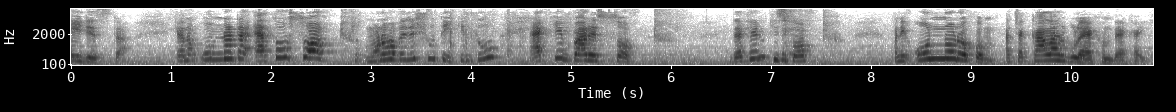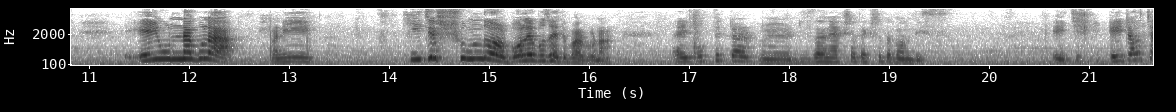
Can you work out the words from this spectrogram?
এই ড্রেসটা। কেন, উন্নাটা এত সফট মনে হবে যে সুতি, কিন্তু একেবারে সফট দেখেন কি সফট মানে অন্যরকম। আচ্ছা কালারগুলো এখন দেখাই। এই উন্নাগুলা মানে কি যে সুন্দর, বলে বোঝাইতে পারব না। এই প্রত্যেকটা ডিজাইন একসাথে একসাথে বান্দিস এই যে, এইটা হচ্ছে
